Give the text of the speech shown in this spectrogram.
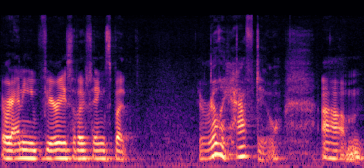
or any various other things, but they really have to. Um,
